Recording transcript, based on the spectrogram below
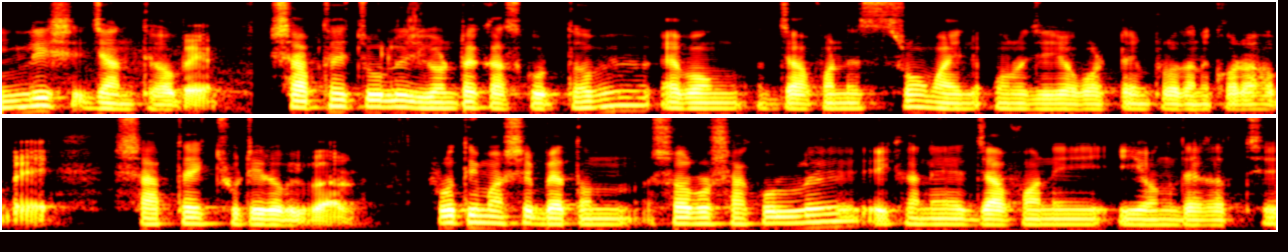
ইংলিশ জানতে হবে। সপ্তাহে চল্লিশ ঘণ্টা কাজ করতে হবে এবং জাপানের শ্রম আইন অনুযায়ী ওভারটাইম প্রদান করা হবে। সাপ্তাহিক ছুটি রবিবার। প্রতি মাসে বেতন সর্বসাকুল্যে এখানে জাপানি ইয়ং দেখাচ্ছে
